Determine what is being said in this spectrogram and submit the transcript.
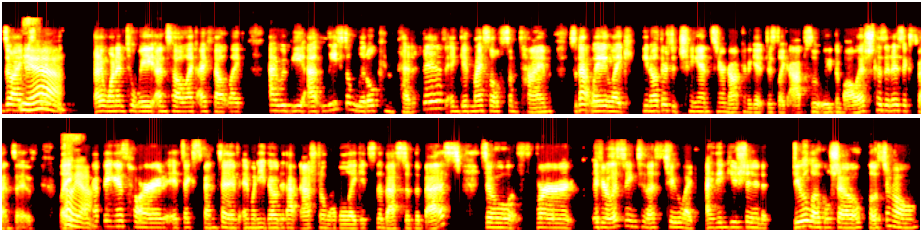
So I just, yeah. I wanted to wait until like I felt like I would be at least a little competitive and give myself some time. So that way, like, you know, there's a chance you're not going to get just like absolutely demolished because it is expensive. Oh, like, oh, yeah. prepping is hard, it's expensive. And when you go to that national level, like, it's the best of the best. So, for if you're listening to this too, like, I think you should do a local show close to home.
